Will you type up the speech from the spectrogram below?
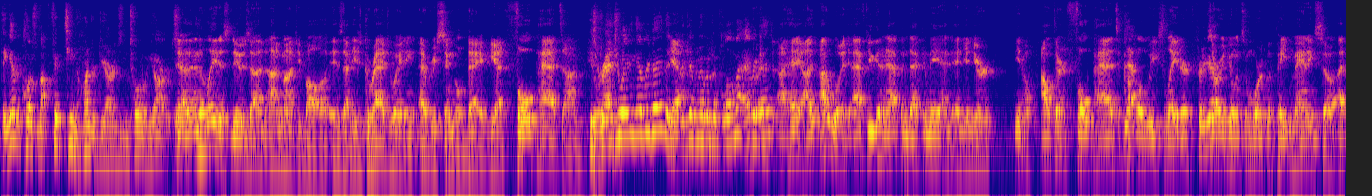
they get it close to about fifteen hundred yards in total yards. Yeah, and the latest news on, on Montee Ball is that he's graduating every single day. He had full pads on. He's graduating every day. They, Yeah. They're giving him a diploma every day. Uh, hey, I, I would. After you get an appendectomy and, and you're you know out there in full pads a couple Yeah. of weeks later, Pretty he's already doing some work with Peyton Manning. So I,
